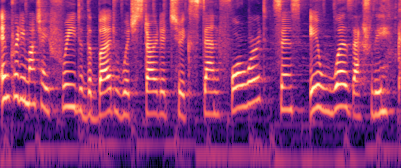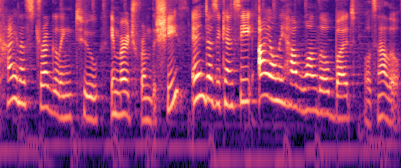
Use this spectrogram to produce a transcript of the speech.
and pretty much I freed the bud which started to extend forward since it was actually kind of struggling to emerge from the sheath. And as you can see, I only have one little bud, well it's not little,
